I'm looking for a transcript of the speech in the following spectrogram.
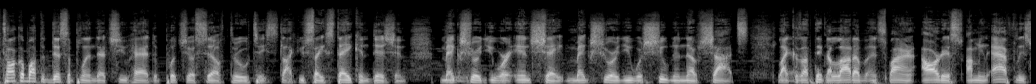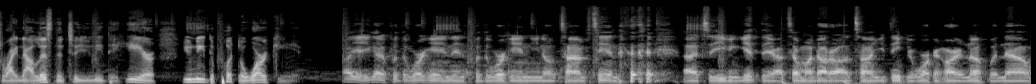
talk about the discipline that you had to put yourself through to, like you say, stay conditioned, make mm-hmm. sure you were in shape, make sure you were shooting enough shots. Like, yeah. cause I think a lot of inspiring artists, I mean, athletes right now listening to you need to hear, you need to put the work in. Oh yeah, you got to put the work in and then put the work in, you know, times 10 uh, to even get there. I tell my daughter all the time, you think you're working hard enough, but now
